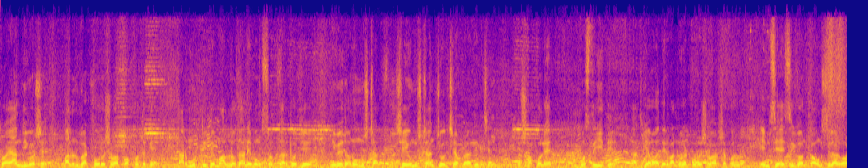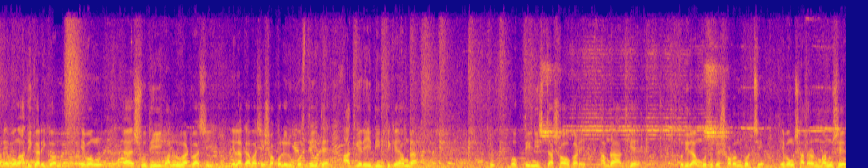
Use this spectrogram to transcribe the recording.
প্রয়াণ দিবসে বালুরঘাট পৌরসভার পক্ষ থেকে তার মূর্তিতে মাল্যদান এবং শ্রদ্ধার্ঘ যে নিবেদন অনুষ্ঠান, সেই অনুষ্ঠান চলছে আপনারা দেখছেন। তো সকলের উপস্থিতিতে আজকে আমাদের বালুরঘাট পৌরসভার সকল এমসিআইসিগণ, কাউন্সিলরগণ এবং আধিকারিকগণ এবং সুধী বালুরঘাটবাসী, এলাকাবাসী সকলের উপস্থিতিতে আজকের এই দিনটিকে আমরা ভক্তি নিষ্ঠা সহকারে আমরা আজকে ক্ষুদিরাম বসুকে স্মরণ করছি এবং সাধারণ মানুষের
